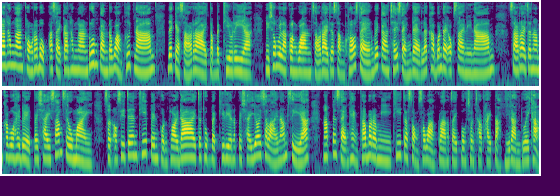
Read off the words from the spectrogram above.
การทำงานของระบบอาศัยการทำงานร่วมกันระหว่างพืชน้ำได้แก่สาหร่ายกับแบคทีเรีย ในช่วงเวลากลางวัน สาหร่ายจะสังเคราะห์แสงด้วยการใช้แสงแดดและคาร์บอนไดออกไซด์ในน้ำสาหร่ายจะนำคาร์โบไฮเดรตไปใช้สร้างเซลล์ใหม่ ส่วนออกซิเจนที่เป็นผลพลอยได้จะถูกแบคทีเรียนำไปใช้ย่อยสลายน้ำเสีย นับเป็นแสงแห่งพระบารมีที่จะส่องสว่างกลางใจปวงชนชาวไทยตราบนิรันดร์ด้วยค่ะ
